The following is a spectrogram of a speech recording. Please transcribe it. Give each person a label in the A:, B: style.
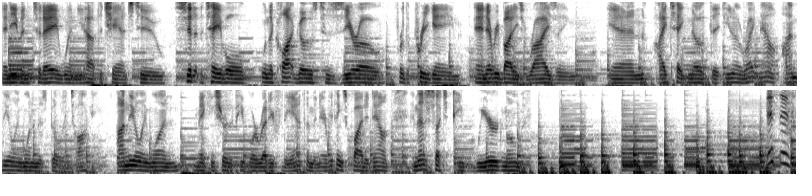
A: And even today, when you have the chance to sit at the table when the clock goes to zero for the pregame and everybody's rising, and I take note that, you know, right now I'm the only one in this building talking. I'm the only one making sure that people are ready for the anthem and everything's quieted down. And that is such a weird moment.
